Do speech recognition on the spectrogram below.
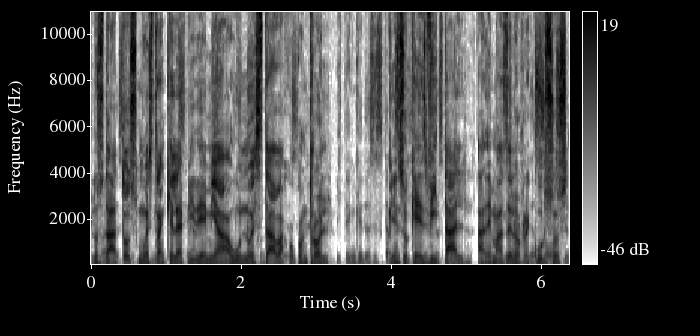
Los datos muestran que la epidemia aún no está bajo control. Pienso que es vital, además de los recursos,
